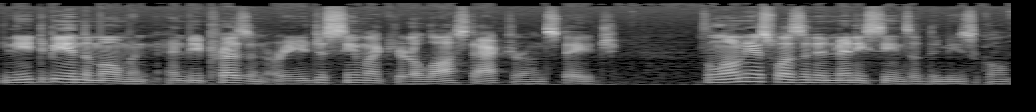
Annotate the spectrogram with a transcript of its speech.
You need to be in the moment and be present, or you just seem like you're a lost actor on stage. Thelonious wasn't in many scenes of the musical,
